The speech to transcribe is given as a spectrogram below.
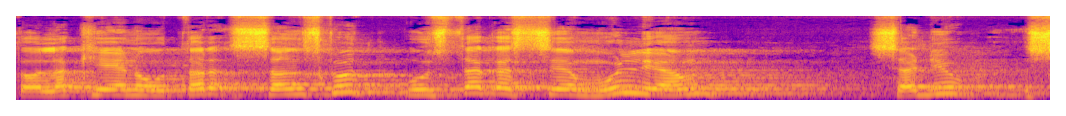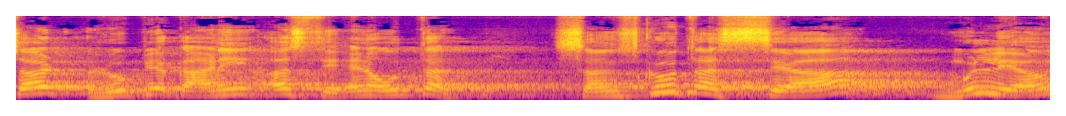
તો લખીએ એનો ઉત્તર, સંસ્કૃત પુસ્તકસ્ય મૂલ્યમ ષડ્યુ ષડ રૂપ્યકાણી અસ્તિ. એનો ઉત્તર, સંસ્કૃતસ્ય મૂલ્યમ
